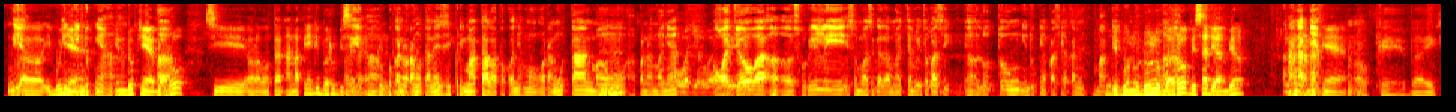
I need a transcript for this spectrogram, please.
Iya. eh, ibunya, Induknya. induknya, baru si orang utan anaknya ini baru bisa Iya, diambil. ah, bukan orang hutan aja sih primata lah pokoknya mau orang hutan mau apa namanya Owa Jawa, owa Jawa, eh, eh, surili semua segala macam itu pasti eh, lutung induknya pasti akan mati dibunuh dulu baru bisa diambil Anaknya. anaknya. Oke, baik.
